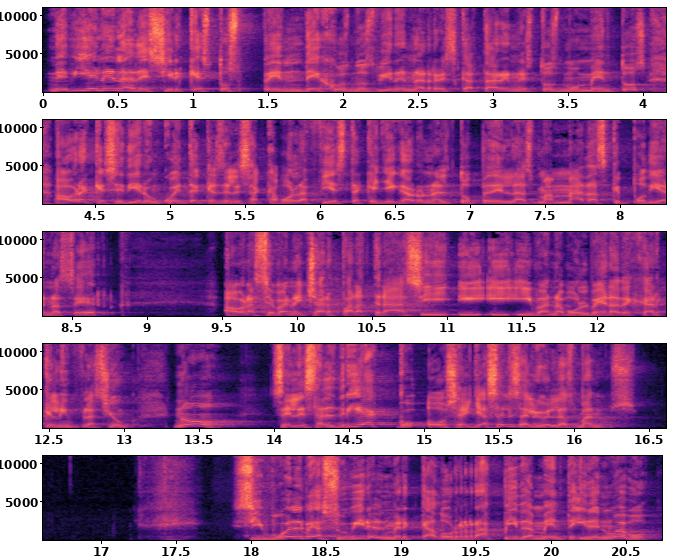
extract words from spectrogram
me vienen a decir que estos pendejos nos vienen a rescatar en estos momentos, ahora que se dieron cuenta que se les acabó la fiesta, que llegaron al tope de las mamadas que podían hacer ahora se van a echar para atrás y, van a volver a dejar que la inflación... No, se les saldría, o sea, ya se les salió de las manos. Si vuelve a subir el mercado rápidamente, y de nuevo,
